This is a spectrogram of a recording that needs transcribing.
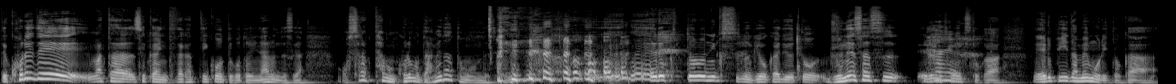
で、これでまた世界に戦っていこうってことになるんですが、おそらく多分これもダメだと思うんですよね。エレクトロニクスの業界でいうと、ルネサスエレクトロニクスとか、はい、LP ダメモリとか、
